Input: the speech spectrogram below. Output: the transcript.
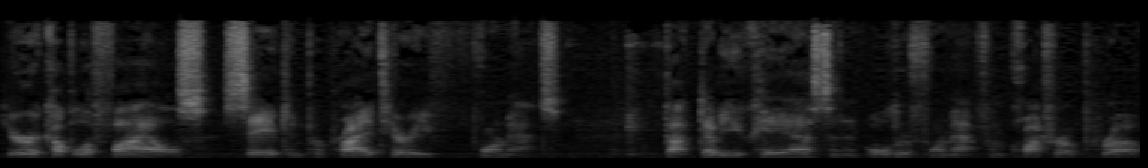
here are a couple of files saved in proprietary formats, .wks and an older format from Quattro Pro.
